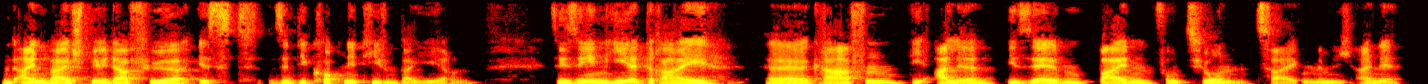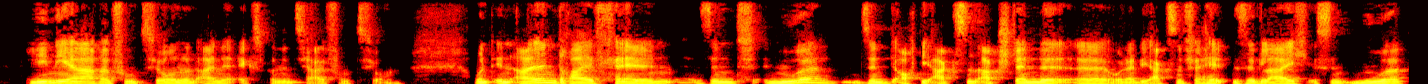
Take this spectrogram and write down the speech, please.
Und ein Beispiel dafür ist, sind die kognitiven Barrieren. Sie sehen hier drei äh, Graphen, die alle dieselben beiden Funktionen zeigen, nämlich eine lineare Funktion und eine Exponentialfunktion. Und in allen drei Fällen sind nur, sind auch die Achsenabstände äh, oder die Achsenverhältnisse gleich, es sind nur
